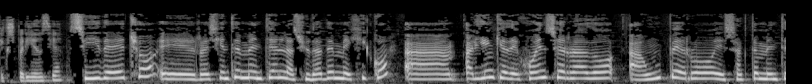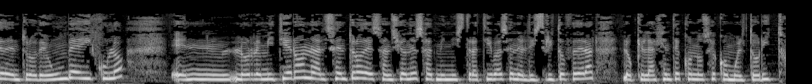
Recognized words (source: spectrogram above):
experiencia? Sí, de hecho, eh, recientemente en la Ciudad de México, alguien que dejó encerrado a un perro exactamente dentro de un vehículo, en, lo remitieron al Centro de Sanciones Administrativas en el Distrito Federal, lo que la gente conoce como el torito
